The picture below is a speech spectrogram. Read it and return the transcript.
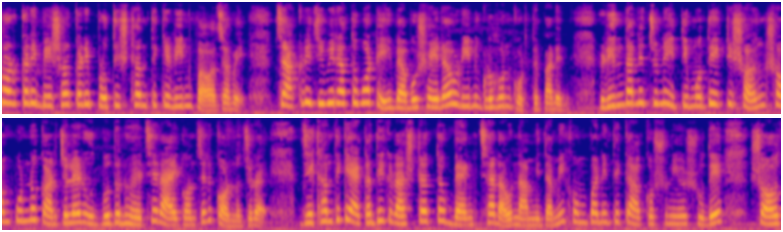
সরকারি, বেসরকারি প্রতিষ্ঠান থেকে ঋণ পাওয়া যাবে। চাকরিজীবীরা তো বটেই ব্যবসায়ীরাও ঋণ গ্রহণ করতে পারেন। ঋণদানের জন্য ইতিমধ্যে একটি স্বয়ংসম্পূর্ণ কার্যালয়ের উদ্বোধন হয়েছে রায়গঞ্জের কর্ণজোড়ায়। যেখান থেকে একাধিক রাষ্ট্রায়ত্ত ব্যাংক ছাড়াও নামি দামি কোম্পানি থেকে আকর্ষণীয় সুদে সহজ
